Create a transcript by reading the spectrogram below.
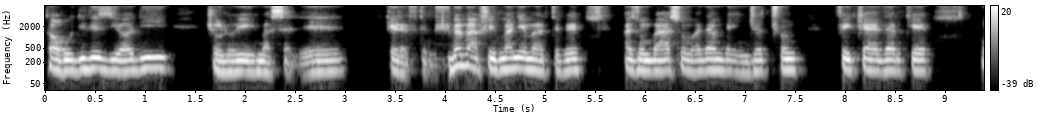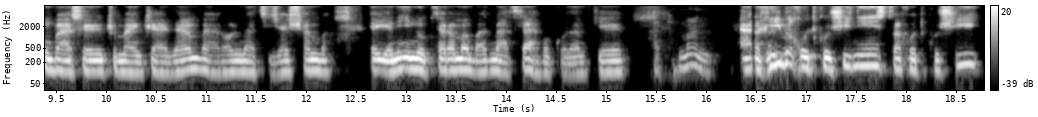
تا حدود زیادی جلوی این مسئله گرفته میشه. ببخشید من یه مرتبه از اون بحث اومدم به اینجا چون فکر کردم که اون بحث رو که من کردم به هر حال نتیجهش هم یعنی این نکته رو من باید مطرح بکنم که حتما. ترغیب خودکشی نیست و خودکشی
